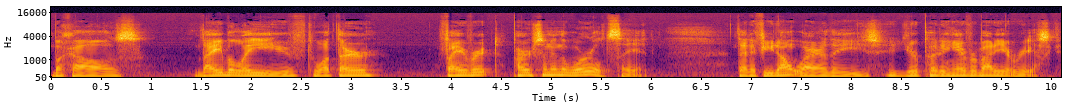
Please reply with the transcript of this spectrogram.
because they believed what their favorite person in the world said that if you don't wear these, you're putting everybody at risk.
